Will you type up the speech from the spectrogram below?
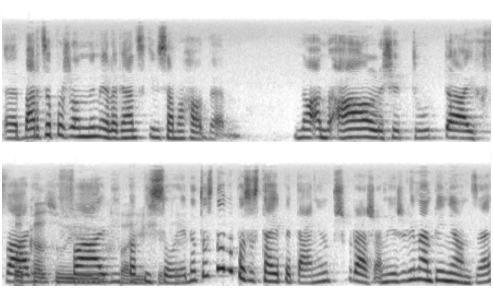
e, bardzo porządnym, eleganckim samochodem, no a- ale się tutaj chwali, Pokazuje, chwali, chwali popisuje. tak. No to znowu pozostaje pytanie, no przepraszam, jeżeli mam pieniądze,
